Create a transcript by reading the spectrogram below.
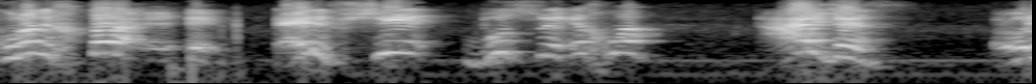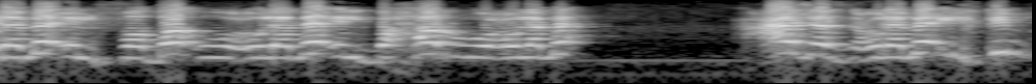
القرآن اخترع عرف شيء؟ بصوا يا إخوة عجز علماء الفضاء وعلماء البحر وعلماء عجز علماء الكم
